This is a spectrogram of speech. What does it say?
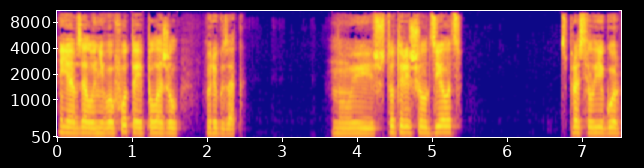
Я взял у него фото и положил в рюкзак. «Ну и что ты решил делать?» — спросил Егор.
